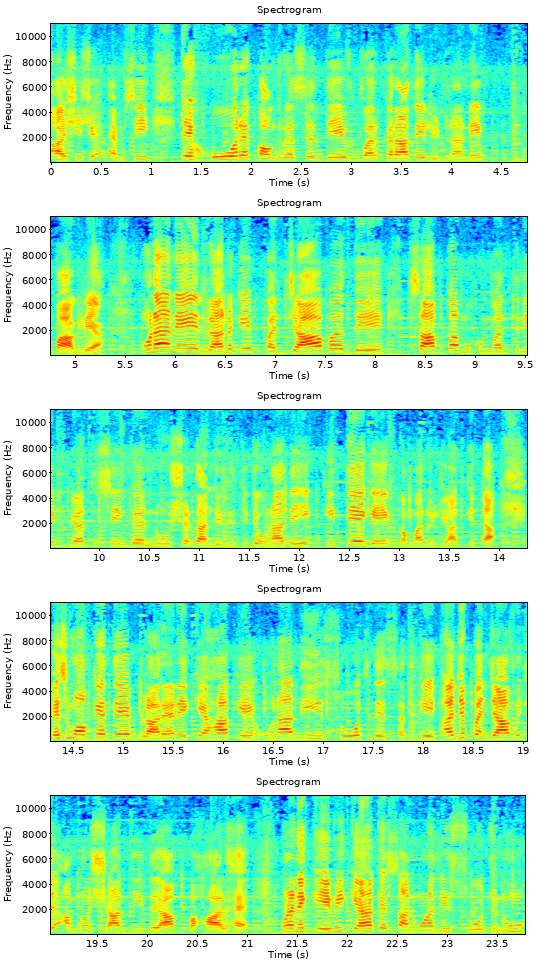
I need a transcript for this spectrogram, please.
ਆਸ਼ੀਸ਼ ਐਮਸੀ ਤੇ ਹੋਰ ਕਾਂਗਰਸ ਦੇ ਵਰਕਰਾਂ ਤੇ ਲੀਡਰਾਂ ਨੇ ਭਾਗ ਲਿਆ। ਉਹਨਾਂ ਨੇ ਰਲ ਕੇ ਪੰਜਾਬ ਦੇ ਸਾਬਕਾ ਮੁੱਖ ਮੰਤਰੀ ਬੇਅੰਤ ਸਿੰਘ ਨੂੰ ਸ਼ਰਧਾਂਜਲੀ ਦਿੱਤੀ ਤੇ ਉਹਨਾਂ ਦੇ ਕੀਤੇ ਗਏ ਕੰਮਾਂ ਨੂੰ ਯਾਦ ਕੀਤਾ। ਇਸ ਮੌਕੇ ਤੇ ਬੁਲਾਰਿਆਂ ਨੇ ਕਿਹਾ ਕਿ ਉਹਨਾਂ ਦੀ ਸੋਚ ਦੇ ਸਦਕੇ ਅੱਜ ਪੰਜਾਬ ਵਿੱਚ ਅਮਨੋ ਸ਼ਾਂਤੀ ਦਾ ਬਹਾਲ ਹੈ। ਉਹਨਾਂ ਨੇ ਇਹ ਵੀ ਕਿਹਾ ਕਿ ਸਾਨੂੰ ਉਹਨਾਂ ਦੀ ਸੋਚ ਨੂੰ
